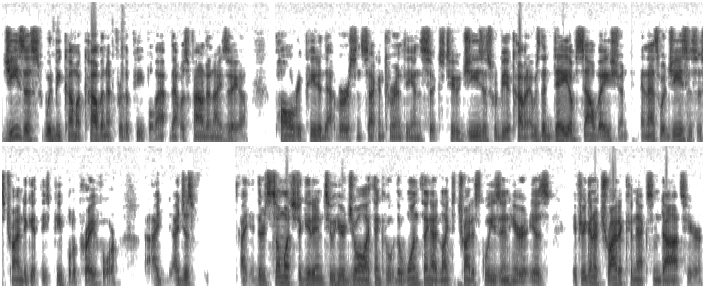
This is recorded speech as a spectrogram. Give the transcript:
Jesus would become a covenant for the people. That that was found in Isaiah. Paul repeated that verse in 2 Corinthians 6 2. Jesus would be a covenant. It was the day of salvation. And that's what Jesus is trying to get these people to pray for. I, I just I, there's so much to get into here, Joel. I think the one thing I'd like to try to squeeze in here is if you're going to try to connect some dots here,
